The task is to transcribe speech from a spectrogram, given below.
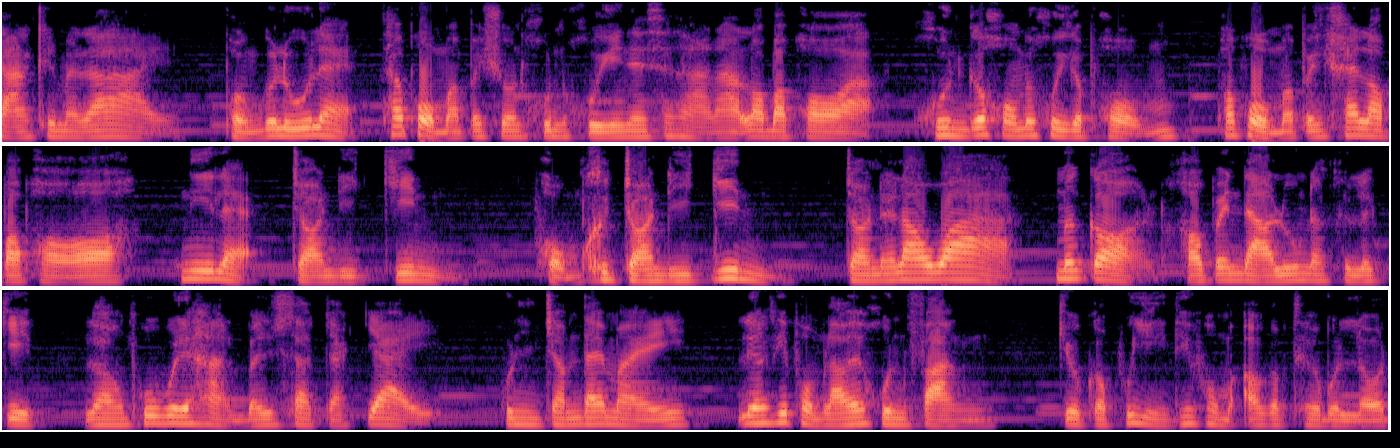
การณ์ขึ้นมาได้ ผมก็รู้แหละ ถ้าผมมาไปชวนคุณคุยในสถานะรปภอะคุณก็คงไม่คุยกับผม เพราะผมมาเป็นแค่รปภนี่แหละจอห์นดีกิน ผมคือจอห์นดีกิน จอห์นได้เล่าว่าเมื่อก่อนเขาเป็นดาวรุ่งนักธุรกิจ รองผู้บริหารบริษัทยักษ์ใหญ่ คุณจำได้ไหม เรื่องที่ผมเล่าให้คุณฟัง เกี่ยวกับผู้หญิงที่ผมเอากับเธอบนรถ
